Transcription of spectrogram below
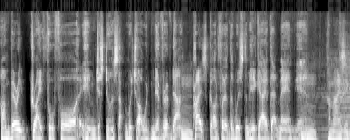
I'm very grateful for him just doing something which I would never have done. Mm. Praise God for the wisdom he gave that man. Yeah. Mm, amazing.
